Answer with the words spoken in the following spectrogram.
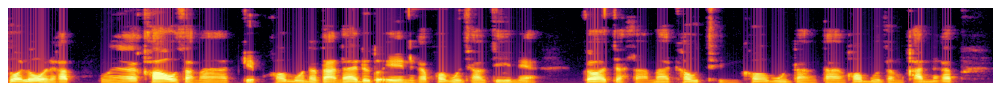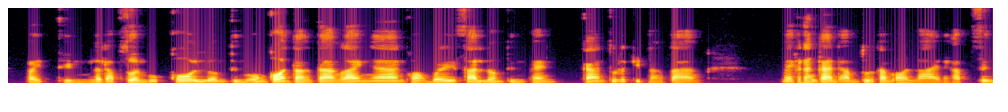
ทั่วโลกนะครับ เมื่อเขาสามารถเก็บข้อมูลต่างๆ ได้ด้วยตัวเองนะครับ ข้อมูลชาวจีนเนี่ยก็จะสามารถเข้าถึงข้อมูลต่างๆ ข้อมูลสำคัญนะครับ ไปถึงระดับส่วนบุคคลรวมถึงองค์กรต่างๆ รายงานของบริษัทรวมถึงแผนการธุรกิจต่างๆ แม้กระทั่งการทำธุรกรรมออนไลน์นะครับ ซึ่ง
